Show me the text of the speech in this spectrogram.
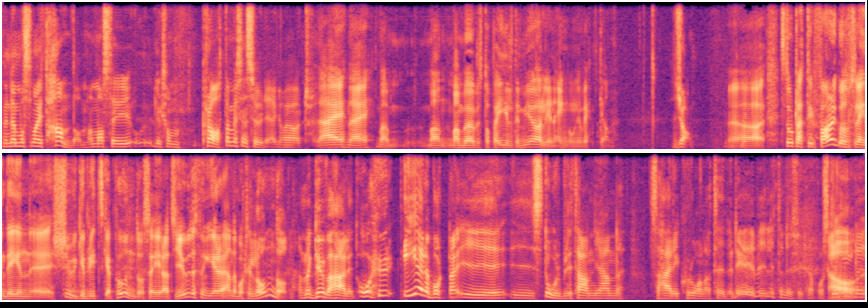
men den måste man ju ta hand om. Man måste ju liksom prata med sin surdeg har jag hört. Nej, nej. Man, man, man behöver stoppa i lite mjöl i den en gång i veckan. Ja. Uh, stort tack till Fargo som slängde in uh, 20 brittiska pund och säger att ljudet fungerar ända bort till London. Ja, men gud vad härligt. Och hur är det borta i, i Storbritannien? Så här i coronatider? Det är vi lite nyfikna på. Skriv ja, i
